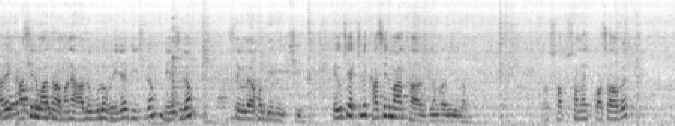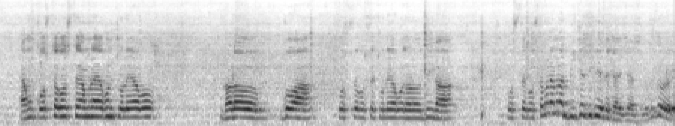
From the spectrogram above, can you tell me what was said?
আর এই খাসির মাথা মানে আলুগুলো ভেজে দিয়েছিলাম ভেজেছিলাম সেগুলো এখন দিয়ে দিচ্ছি। এগুলো অ্যাকচুয়ালি খাসির মাথা আর কি আমরা দিলাম সব সময় কষা হবে। এমন কষতে কষতে আমরা এখন চলে যাব, ধরো গোয়া, কষতে কষতে চলে যাব, ধরো দীঘা, কষতে কষতে মানে আমরা বিচের দিকে যেতে চাইছি আসলে, বুঝতে পেরেছ?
